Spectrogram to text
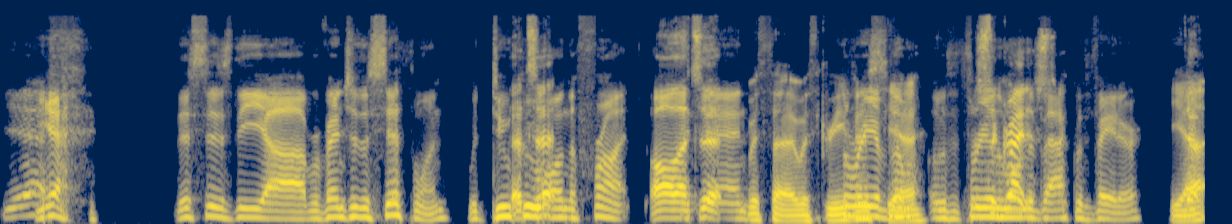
yeah Yeah. This is the uh Revenge of the Sith one with That's. Dooku on the front. oh that's it And With uh, with Grievous, three of yeah, them with the three It's of the them on the back with Vader. yeah.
